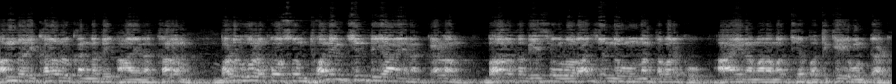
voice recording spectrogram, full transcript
అందరి కలలు కన్నది ఆయన కలం బడుగుల కోసం ధ్వనించింది ఆయన గళం. భారతదేశంలో రాజ్యాంగం ఉన్నంత వరకు ఆయన మన మధ్య బతికే ఉంటాడు.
